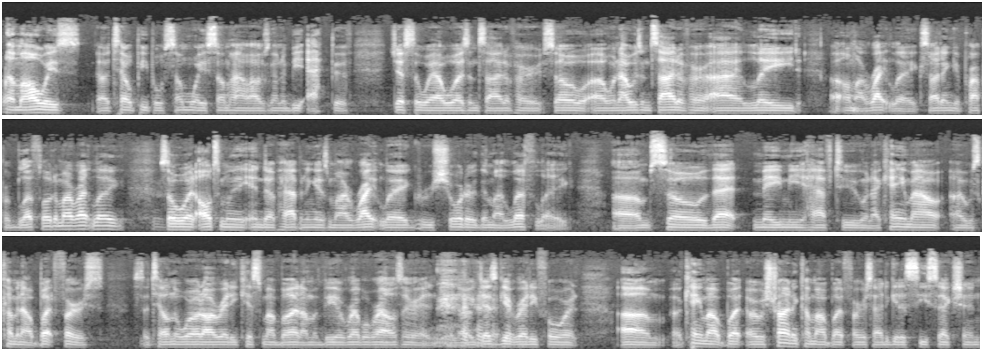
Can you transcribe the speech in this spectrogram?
Um, I always uh, tell people some way, somehow, I was going to be active, just the way I was inside of her. So uh, when I was inside of her, I laid uh, on my right leg, so I didn't get proper blood flow to my right leg. So what ultimately ended up happening is my right leg grew shorter than my left leg. Um, so that made me have to, when I came out, I was coming out butt first. So telling the world already, kiss my butt, I'm gonna be a rebel rouser, and you know, just get ready for it. Um, I came out but I was trying to come out butt first. I had to get a C-section,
